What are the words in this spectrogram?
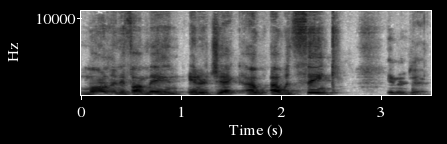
Marlon, if I may interject, I, I would think Interject.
